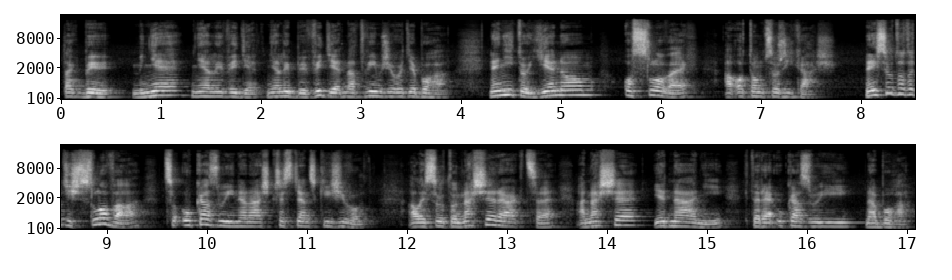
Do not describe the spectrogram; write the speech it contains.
tak by mě měli vidět. Měli by vidět na tvým životě Boha. Není to jenom o slovech a o tom, co říkáš. Nejsou to totiž slova, co ukazují na náš křesťanský život, ale jsou to naše reakce a naše jednání, které ukazují na Boha.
